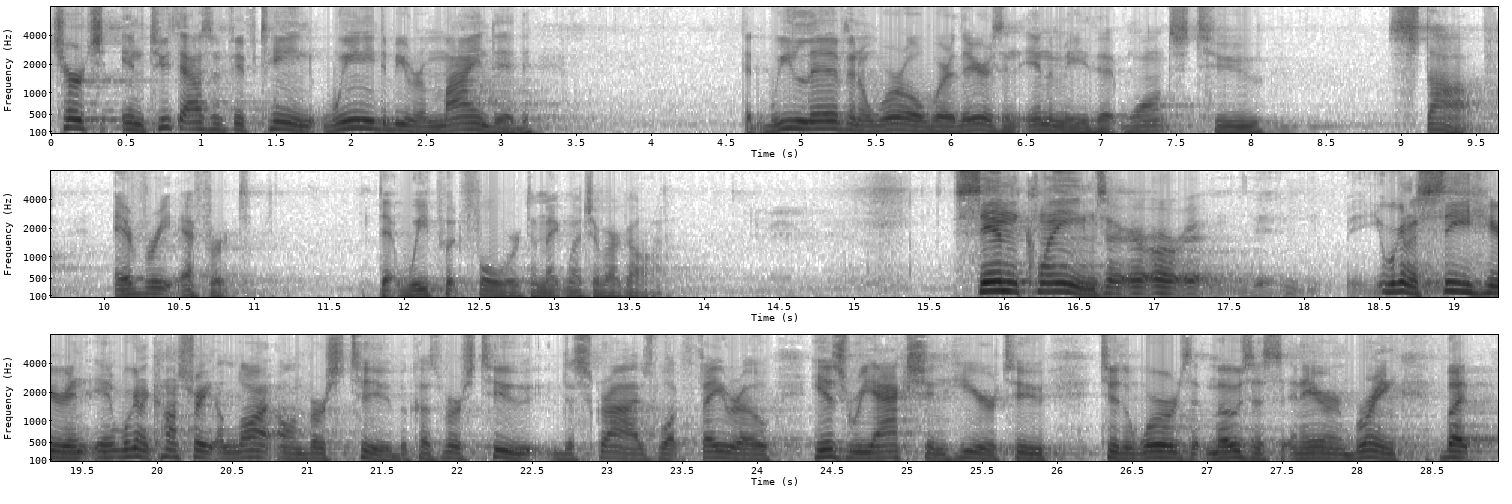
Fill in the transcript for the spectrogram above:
Church, in 2015, we need to be reminded that we live in a world where there is an enemy that wants to stop every effort that we put forward to make much of our God. Sin claims, or, or we're going to see here, and, and we're going to concentrate a lot on verse 2 because verse 2 describes what Pharaoh, his reaction here to, to the words that Moses and Aaron bring. But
